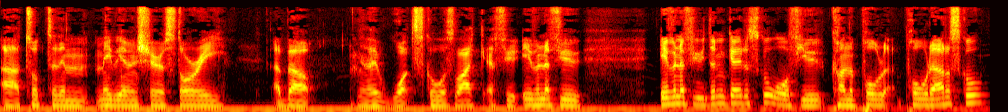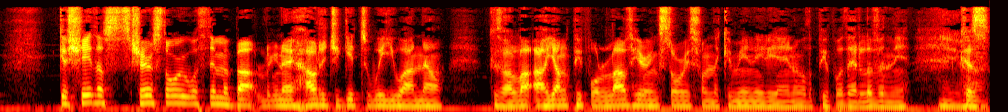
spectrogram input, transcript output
Uh, talk to them, maybe even share a story about you know what school is like. If you even if you even if you didn't go to school or if you kind of pulled pulled out of school, just share this share a story with them about you know how did you get to where you are now because our, lo- our young people love hearing stories from the community and all the people that live in there Yeah, because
